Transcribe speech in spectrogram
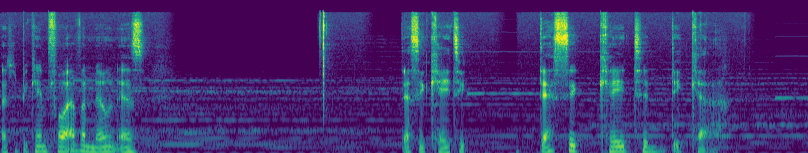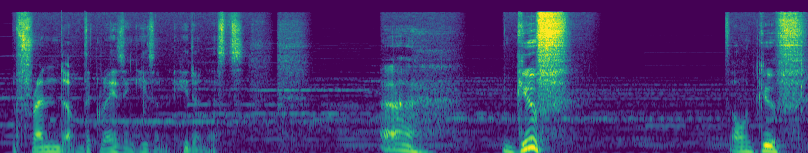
that it became forever known as Desiccated Dessiccatedica, the friend of the grazing hedonists. Uh, goof. It's all goof.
